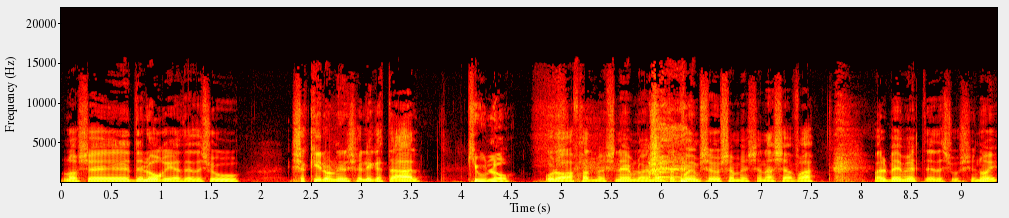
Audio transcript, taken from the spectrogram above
לא שדלוריה זה איזשהו שקיל אוניל של ליגת העל. כי הוא לא. הוא לא, אף אחד משניהם לא, אין להם את הגבוהים שהיו שם שנה שעברה. אבל באמת איזשהו שינוי.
